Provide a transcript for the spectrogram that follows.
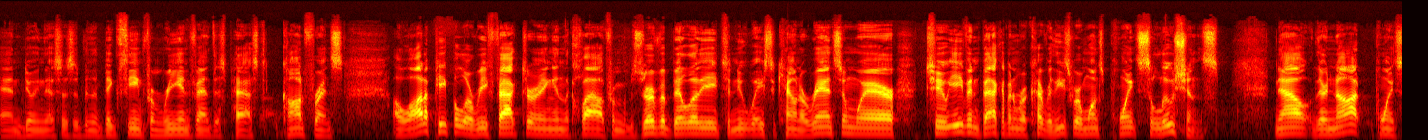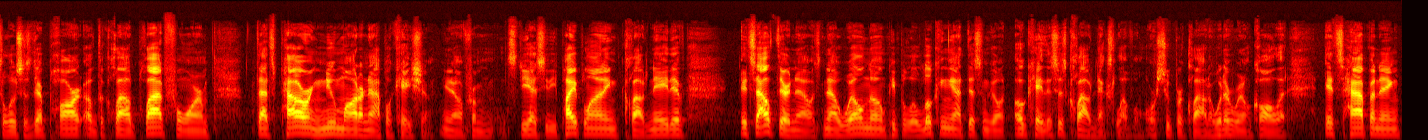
and doing this. This has been the big theme from reInvent this past conference. A lot of people are refactoring in the cloud from observability to new ways to counter ransomware to even backup and recovery. These were once point solutions. Now they're not point solutions, they're part of the cloud platform that's powering new modern application, you know, from CI/CD pipelining, cloud native. It's out there now, it's now well known. People are looking at this and going, okay, this is cloud next level or super cloud or whatever we don't call it. It's happening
